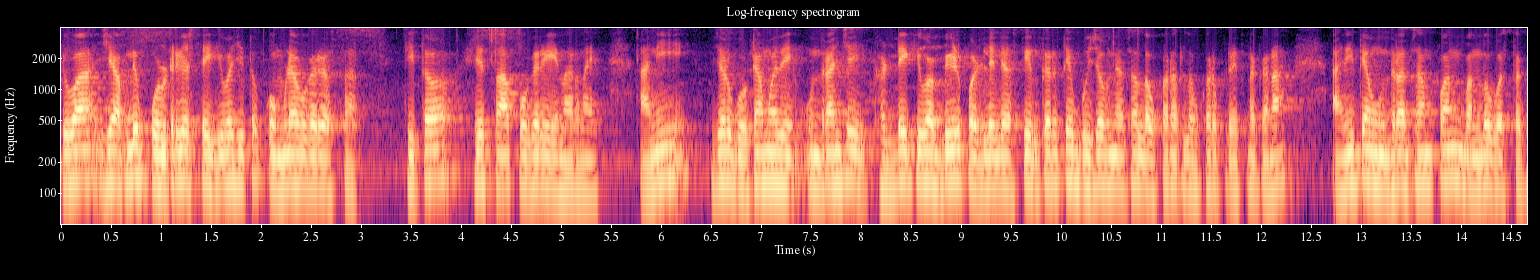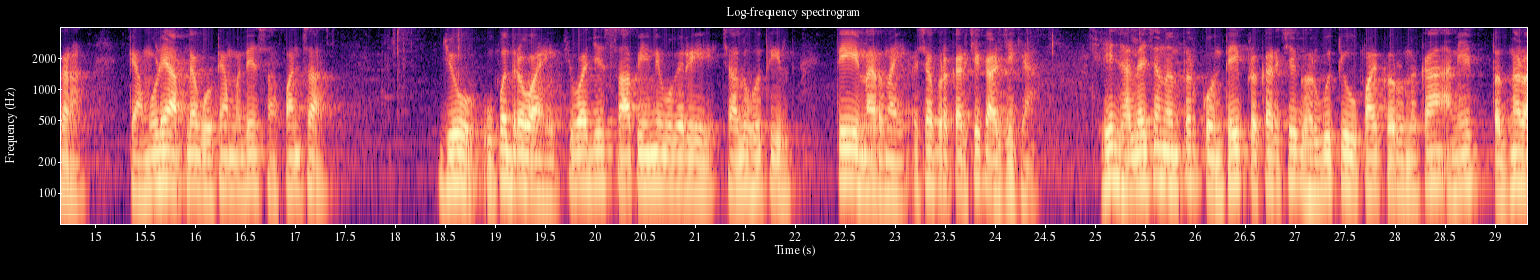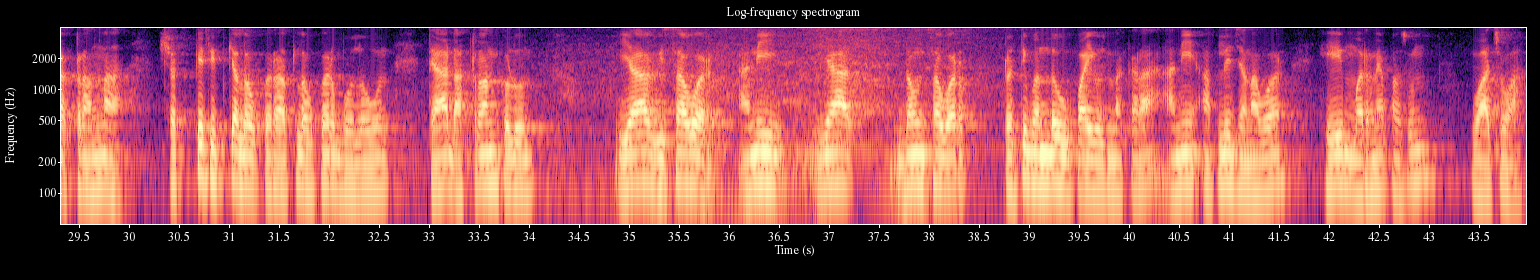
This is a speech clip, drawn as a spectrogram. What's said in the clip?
किंवा जे आपली पोल्ट्री असते किंवा जिथं कोंबड्या वगैरे असतात तिथं हे साप वगैरे येणार नाहीत. आणि जर गोठ्यामध्ये उंदरांचे खड्डे किंवा बीड पडलेले असतील तर ते बुजवण्याचा लवकरात लवकर प्रयत्न करा आणि त्या उंदराचा पण बंदोबस्त करा. त्यामुळे आपल्या गोठ्यामध्ये सापांचा जो उपद्रव आहे किंवा जे साप येणे वगैरे चालू होतील ते येणार नाही. अशा प्रकारची काळजी घ्या. हे झाल्याच्यानंतर कोणत्याही प्रकारचे घरगुती उपाय करू नका आणि तज्ज्ञ डॉक्टरांना शक्य तितक्या लवकरात लवकर बोलवून त्या डॉक्टरांकडून या विसावर आणि या दंसावर प्रतिबंध उपाययोजना करा आणि आपले जनावर हे मरण्यापासून वाचवा.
